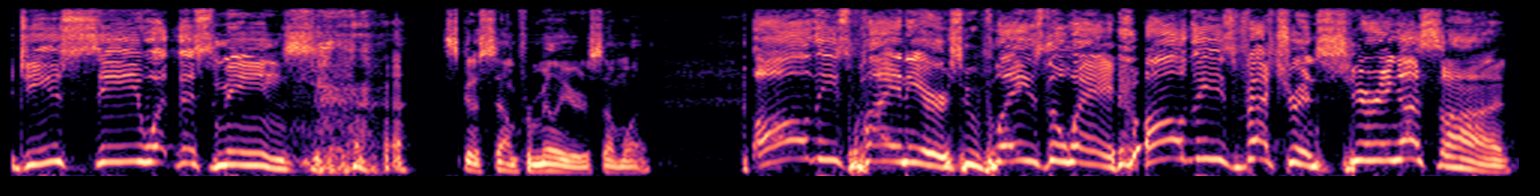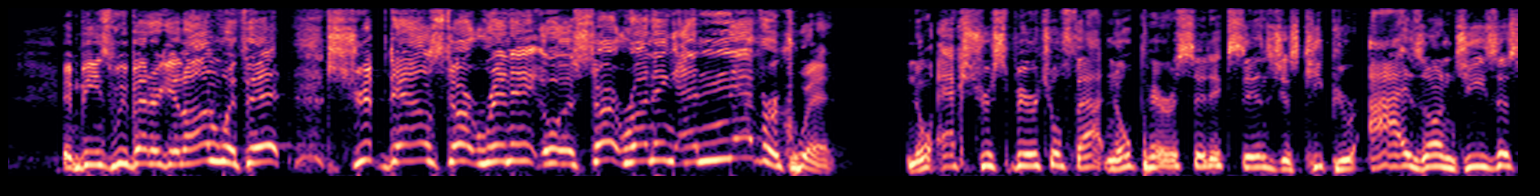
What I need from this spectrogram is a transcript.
Do you see what this means? it's going to sound familiar to someone. All these pioneers who blazed the way, all these veterans cheering us on. It means we better get on with it, strip down, start running, uh, start running, and never quit. No extra spiritual fat, no parasitic sins. Just keep your eyes on Jesus,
